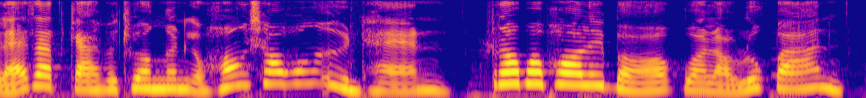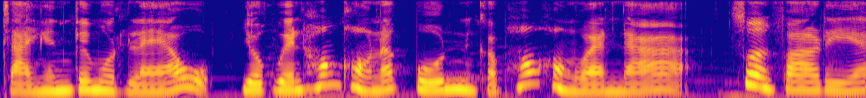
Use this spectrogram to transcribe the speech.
และจัดการไปทวงเงินกับห้องเช่าห้องอื่นแทนรปภเลยบอกว่าเหล่าลูกบ้าน จ่ายเงินกันหมดแล้ว ยกเว้นห้องของนักบุญกับห้องของแวนด้าส่วนฟาเรีย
